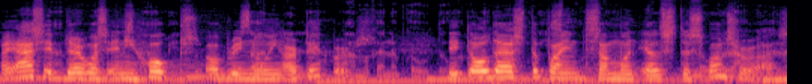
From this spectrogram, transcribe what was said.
I asked if there was any hopes of renewing our papers. They told us to find someone else to sponsor us.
